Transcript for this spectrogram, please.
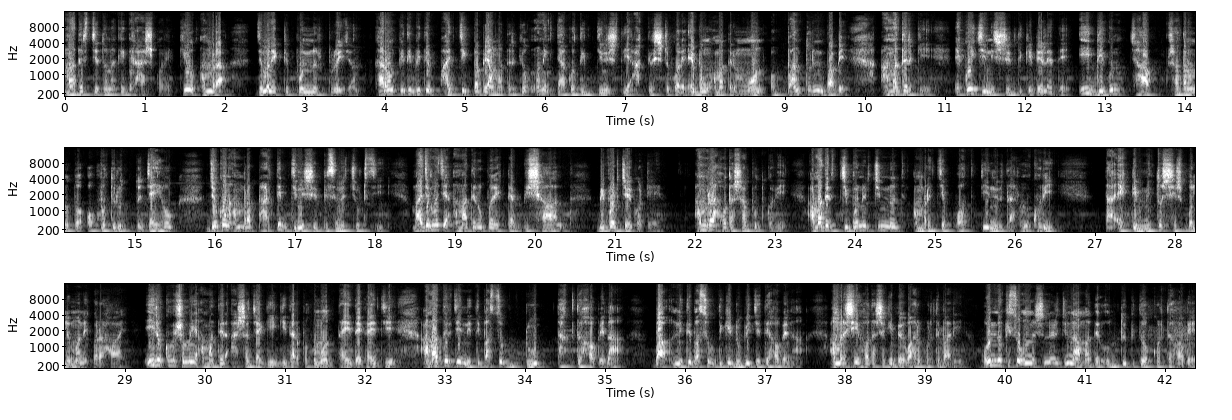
আমাদের চেতনাকে গ্রাস করে। কেউ আমরা যেমন একটি পণ্যের প্রয়োজন, কারণ পৃথিবীতে বাহ্যিকভাবে আমাদেরকে অনেক জাগতিক জিনিস দিয়ে আকৃষ্ট করে এবং আমাদের মন অভ্যন্তরীণভাবে আমাদেরকে একই জিনিসের দিকে ঢেলে দেয়। এই দ্বিগুণ ছাপ সাধারণত অপ্রতিরোধ যাই হোক, যখন আমরা পার্থিব জিনিসের পিছনে ছুটছি, মাঝে মাঝে আমাদের উপর একটা বিশাল বিপর্যয় ঘটে। আমরা হতাশা বোধ করি। আমাদের জীবনের জন্য আমরা যে পথটি নির্ধারণ করি, তা একটি মৃত শেষ বলে মনে করা হয়। এইরকম সময় আমাদের আশা জাগিয়ে গীতার প্রথম অধ্যায়ে দেখায় যে, আমাদের যে নেতিবাচক ডুব থাকতে হবে না, বা নেতিবাচক দিকে ডুবে যেতে হবে না, আমরা সেই হতাশাকে ব্যবহার করতে পারি। অন্য কিছু অন্বেষণের জন্য আমাদের উদ্দীপিত করতে হবে।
